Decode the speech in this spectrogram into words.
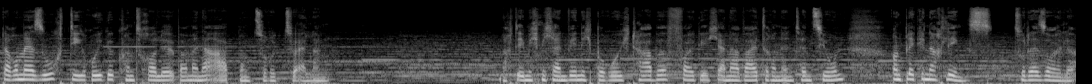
darum ersucht, die ruhige Kontrolle über meine Atmung zurückzuerlangen. Nachdem ich mich ein wenig beruhigt habe, folge ich einer weiteren Intention und blicke nach links, zu der Säule.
